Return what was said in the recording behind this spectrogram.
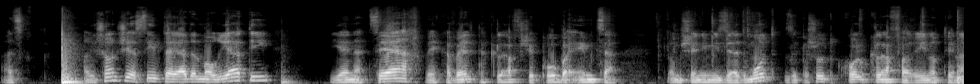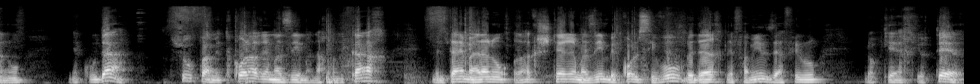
אז הראשון שישים את היד על מוריאטי ינצח ויקבל את הקלף שפה באמצע. לא משנה מי זה הדמות, זה פשוט כל קלף הרי נותן לנו נקודה. שוב פעם, את כל הרמזים אנחנו ניקח, בינתיים היה לנו רק שתי רמזים בכל סיבוב, בדרך לפעמים זה אפילו לוקח יותר.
